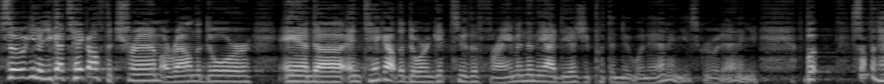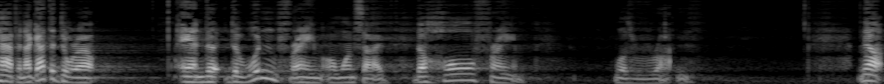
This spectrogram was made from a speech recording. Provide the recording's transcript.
So you know, you got to take off the trim around the door and, uh, and take out the door and get to the frame. And then the idea is you put the new one in and you screw it in and you, but something happened. I got the door out and the, the wooden frame on one side, the whole frame was rotten. Now,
